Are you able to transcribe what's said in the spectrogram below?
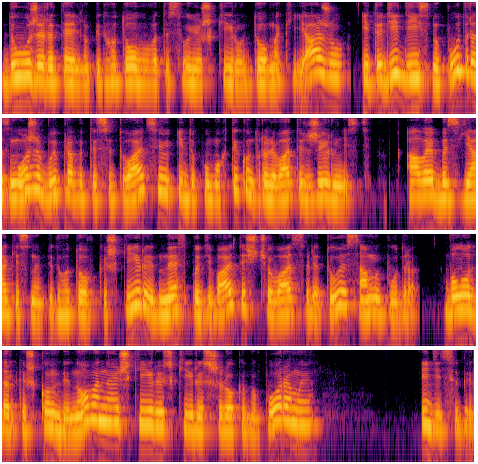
дуже ретельно підготовувати свою шкіру до макіяжу, і тоді дійсно пудра зможе виправити ситуацію і допомогти контролювати жирність. Але без якісної підготовки шкіри не сподівайтеся, що вас врятує саме пудра. Володарки ж комбінованої шкіри, шкіри з широкими порами. Ідіть сюди,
